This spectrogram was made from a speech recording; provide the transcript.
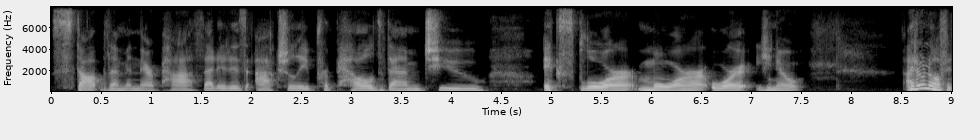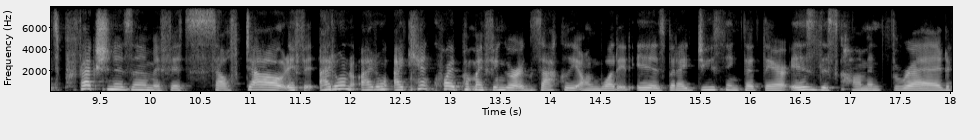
stop them in their path, that it has actually propelled them to explore more or, you know, I don't know if it's perfectionism, if it's self-doubt, if it, I don't I don't I can't quite put my finger exactly on what it is, but I do think that there is this common thread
